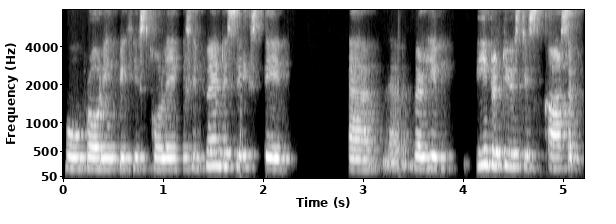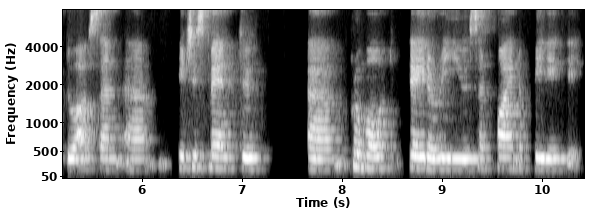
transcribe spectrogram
who wrote it with his colleagues in 2016, uh, uh, where he introduced this concept to us, and uh, which is meant to um, promote data reuse and findability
